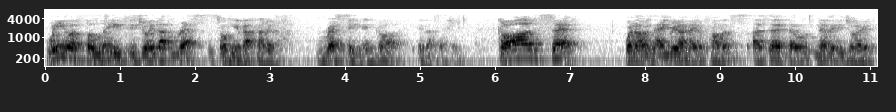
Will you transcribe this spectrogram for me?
we who have believed enjoy that rest. It's talking about kind of resting in God in that section. God said, when I was angry, I made a promise. I said they will never enjoy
